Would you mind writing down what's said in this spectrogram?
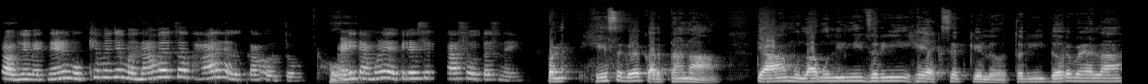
प्रॉब्लेम येत नाही आणि मुख्य म्हणजे मनावरचा भार हलका होतो. हो. आणि त्यामुळे एपिलेप्सी त्रास होतच नाही. पण हे सगळं करताना त्या मुलामुलींनी जरी हे ऍक्सेप्ट केलं तरी दरवेळेला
